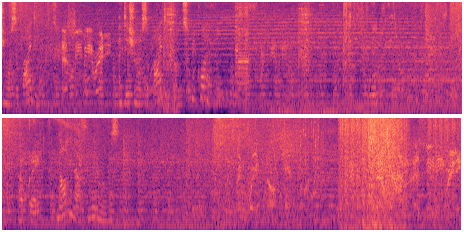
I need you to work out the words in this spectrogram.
Additional supply depots. SCV ready. Additional supply depots required. Upgrade. Not enough minerals. Been waiting on you. Ready.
